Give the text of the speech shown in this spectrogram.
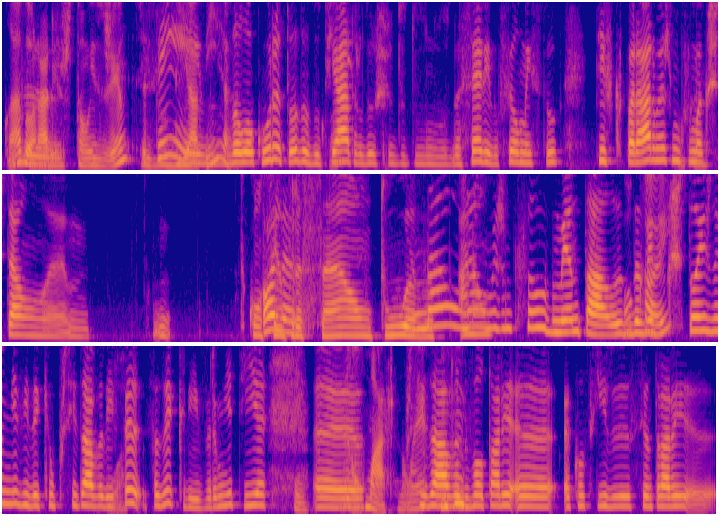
Claro, de, horários tão exigentes sim, do dia a dia. da loucura toda, do teatro, do, do, da série, do filme, isso tudo. Tive que parar, mesmo okay. por uma questão. Um, de concentração Olha, tua? De... Não, ah, não, não, mesmo de saúde mental, okay. de haver questões na minha vida que eu precisava de fazer. Queria ver a minha tia. Sim, uh, de arrumar, não é? Precisava de voltar a, a, conseguir centrar eh,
